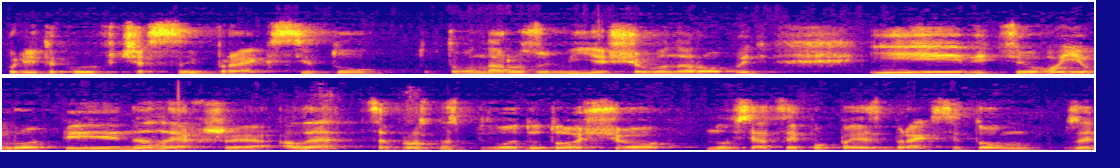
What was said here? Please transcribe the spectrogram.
політикою в часи Брексіту, тобто вона розуміє, що вона робить, і від цього Європі не легше. Але це просто нас підводить до того, що ну вся ця епопея з Брексітом за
